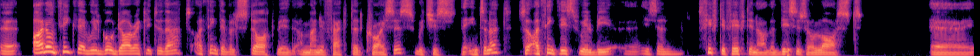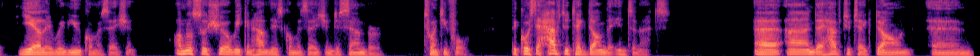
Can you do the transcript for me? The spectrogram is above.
Uh, I don't think they will go directly to that. I think they will start with a manufactured crisis, which is the internet. So I think this will be uh, is a 50-50 now that this is our last uh, yearly review conversation. I'm not so sure we can have this conversation December 24 because they have to take down the internet uh, and they have to take down um,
